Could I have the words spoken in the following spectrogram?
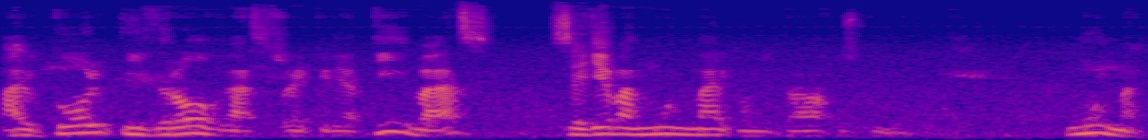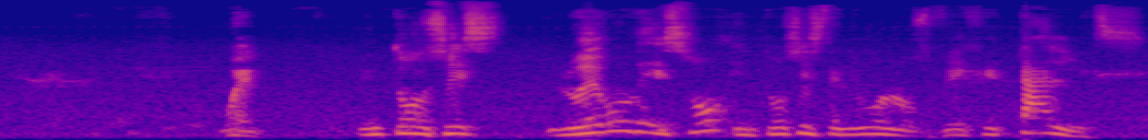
alcohol y drogas recreativas se llevan muy mal con el trabajo espiritual. Muy mal. Bueno, entonces, luego de eso, entonces tenemos los vegetales,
